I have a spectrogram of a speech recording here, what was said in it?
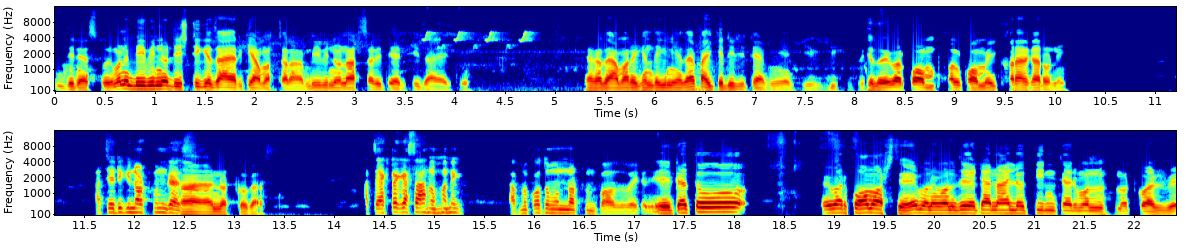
দিনাজপুর মানে বিভিন্ন ডিস্ট্রিক্টে যায় আর কি আমার চারা বিভিন্ন নার্সারিতে আর কি যায় আর কি। দেখা যায় আমার এখান থেকে নিয়ে যায় পাইকারি রেটে আমি আর কি বিক্রি করি। এবার কম ফল কম এই খরার কারণে আচ্ছা এটা কি নটকুন গাছ? হ্যাঁ নটকো গাছ। আচ্ছা একটা গাছ আনুমানিক আপনার কত মন নটকুন পাওয়া যাবে এটা? এটা তো এবার কম আসছে। মনে করেন যে এটা না হলেও তিন চার মন নটকো আসবে।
